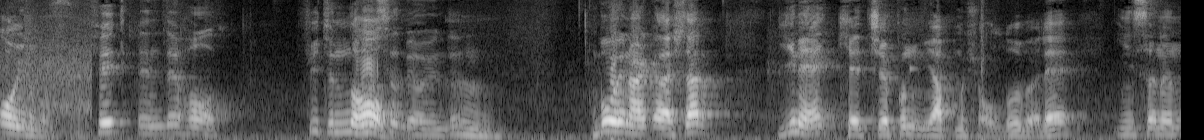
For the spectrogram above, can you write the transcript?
oyunumuz Fit in the Hole. Fit in the Hole. Nasıl bir oyundu? Bu oyun arkadaşlar yine Ketchup'ın yapmış olduğu böyle insanın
